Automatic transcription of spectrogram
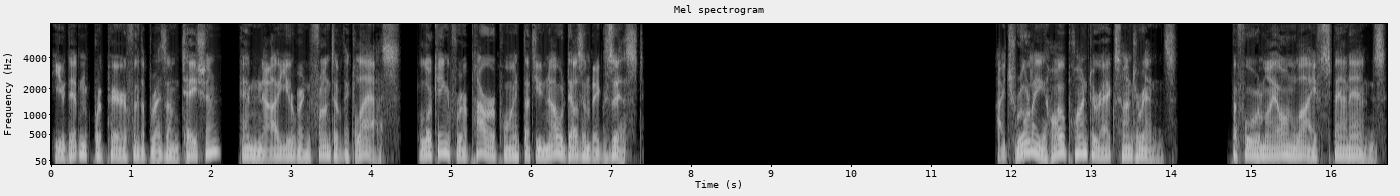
you didn't prepare for the presentation, and now you're in front of the class, looking for a PowerPoint that you know doesn't exist. I truly hope Hunter x Hunter ends. Before my own lifespan ends.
